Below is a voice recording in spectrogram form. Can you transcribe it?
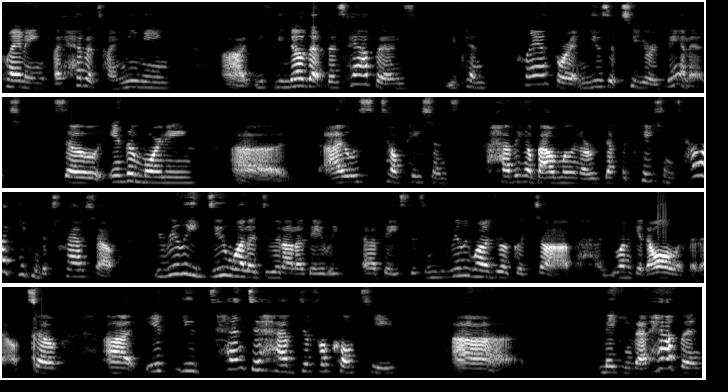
planning ahead of time. Meaning, uh, if you know that this happens, you can plan for it and use it to your advantage. So in the morning, uh, I always tell patients having a bowel movement or defecation is kind of like taking the trash out you really do want to do it on a daily uh, basis and you really want to do a good job. You want to get all of it out. So, uh, if you tend to have difficulty, uh, making that happen,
